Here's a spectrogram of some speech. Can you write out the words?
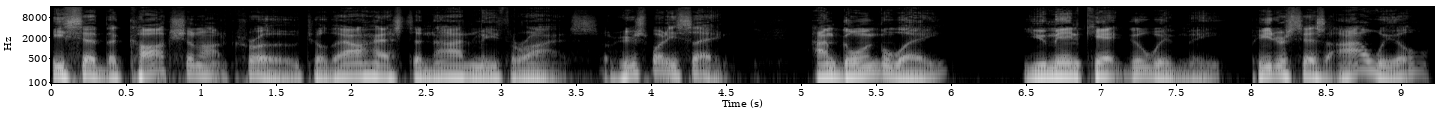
He said, The cock shall not crow till thou hast denied me thrice. So here's what he's saying I'm going away. You men can't go with me. Peter says, I will.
